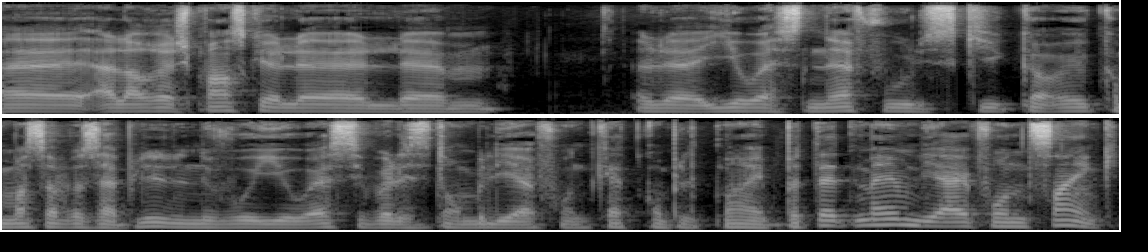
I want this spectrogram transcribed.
Euh, alors, je pense que le, le, le iOS 9 ou ce qui, com- comment ça va s'appeler, le nouveau iOS, il va laisser tomber les iPhone 4 complètement et peut-être même les iPhone 5.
